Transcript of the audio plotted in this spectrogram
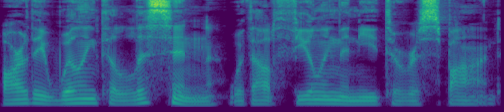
Are they willing to listen without feeling the need to respond?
